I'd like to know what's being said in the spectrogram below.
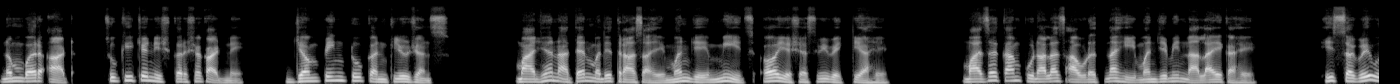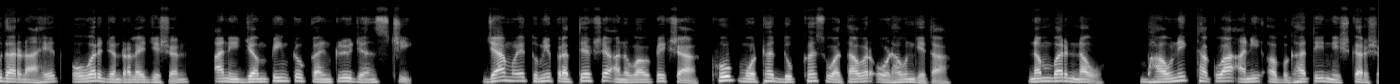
नंबर आठ चुकीचे निष्कर्ष काढणे. जम्पिंग टू कन्क्ल्युजन्स माझ्या नात्यांमध्ये त्रास आहे म्हणजे मीच अयशस्वी व्यक्ती आहे. माझं काम कुणालाच आवडत नाही म्हणजे मी नालायक आहे. ही सगळी उदाहरणं आहेत ओव्हर जनरलायझेशन आणि जम्पिंग टू कन्क्ल्युजन्सची ज्यामुळे तुम्ही प्रत्यक्ष अनुभवापेक्षा खूप मोठं दुःख स्वतःवर ओढावून घेता. नंबर नऊ भावनिक थकवा आणि अपघाती निष्कर्ष.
